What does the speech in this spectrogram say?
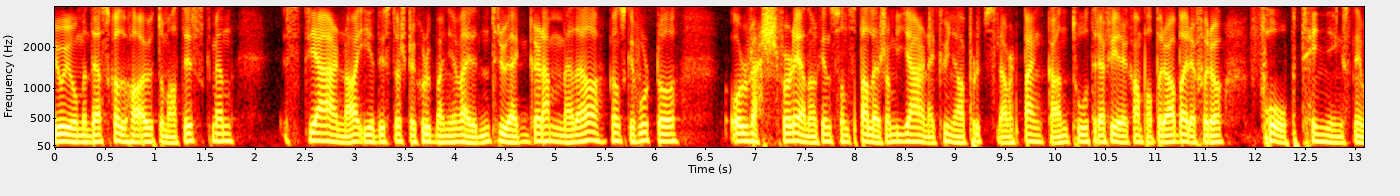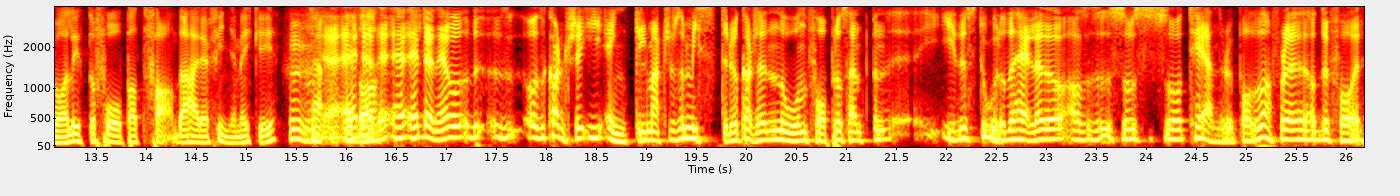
jo, jo, men det skal du ha automatisk. Men stjerner i de største klubbene i verden tror jeg glemmer det da, ganske fort. og og Rashford er nok en sånn spiller som gjerne kunne ha plutselig vært benka en to, tre, fire kamper på rad, bare for å få opp tenningsnivået litt, og få opp at faen, det her finner jeg meg ikke i. Jeg er helt, da- enig, helt enig. Og, og kanskje i enkeltmatcher så mister du kanskje noen få prosent, men i det store og det hele altså, så, så, så tjener du på det. da, For du får,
